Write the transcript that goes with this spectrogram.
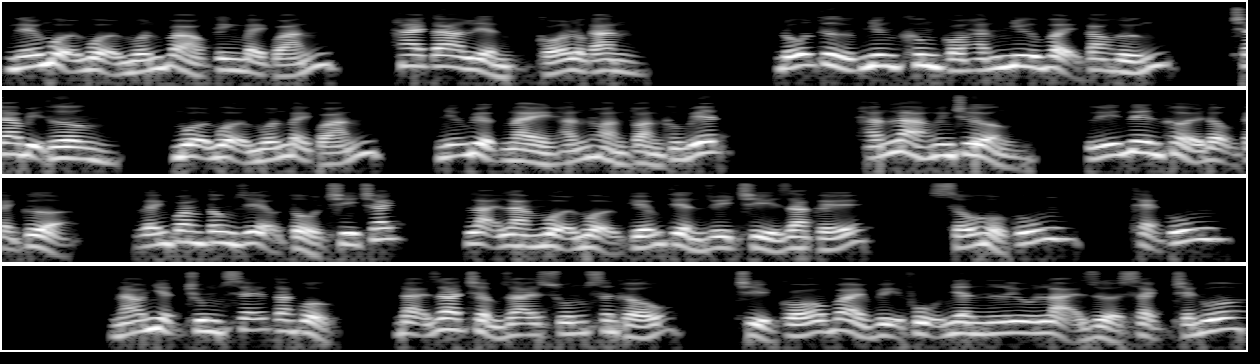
nếu muội muội muốn vào kinh bày quán, hai ta liền có lộc ăn. Đỗ tử nhưng không có hắn như vậy cao hứng, cha bị thương, muội muội muốn bày quán, những việc này hắn hoàn toàn không biết. Hắn là huynh trưởng, lý nên khởi động cạnh cửa, gánh quang tông rượu tổ chi trách, lại làm muội muội kiếm tiền duy trì gia kế, xấu hổ cũng, thẹn cũng. Náo nhiệt chung sẽ tan cuộc, đại gia chậm rãi xuống sân khấu, chỉ có vài vị phụ nhân lưu lại rửa sạch chén đũa,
